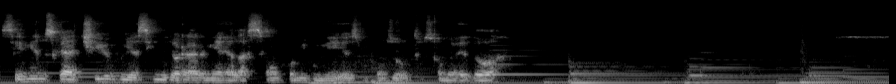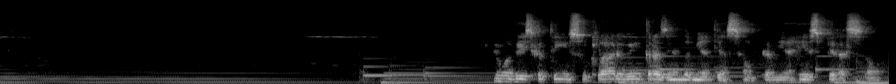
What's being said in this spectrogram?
Ser menos reativo e assim melhorar a minha relação comigo mesmo, com os outros ao meu redor. E uma vez que eu tenho isso claro, eu venho trazendo a minha atenção para a minha respiração.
